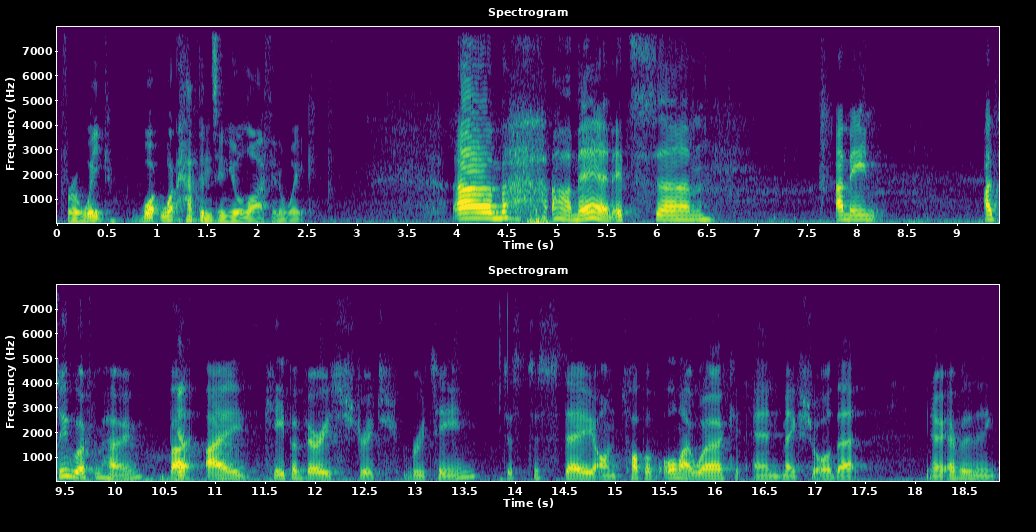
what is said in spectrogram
for a week. What what happens in your life in a week? Um, oh man, it's um, I mean, I do work from home, but Yep. I keep a very strict routine just to stay on top of all my work and make sure that you know everything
